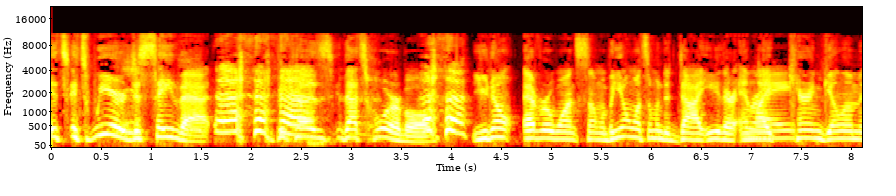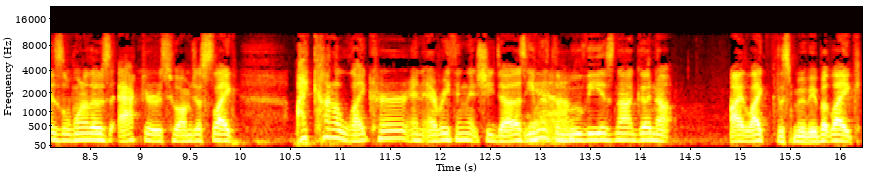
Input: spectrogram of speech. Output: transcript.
it's it's weird to say that because that's horrible. You don't ever want someone, but you don't want someone to die either. And Right. like Karen Gillan is one of those actors who I'm just like, I kind of like her and everything that she does, even if the Yeah. movie is not good. Now, I liked this movie, but like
